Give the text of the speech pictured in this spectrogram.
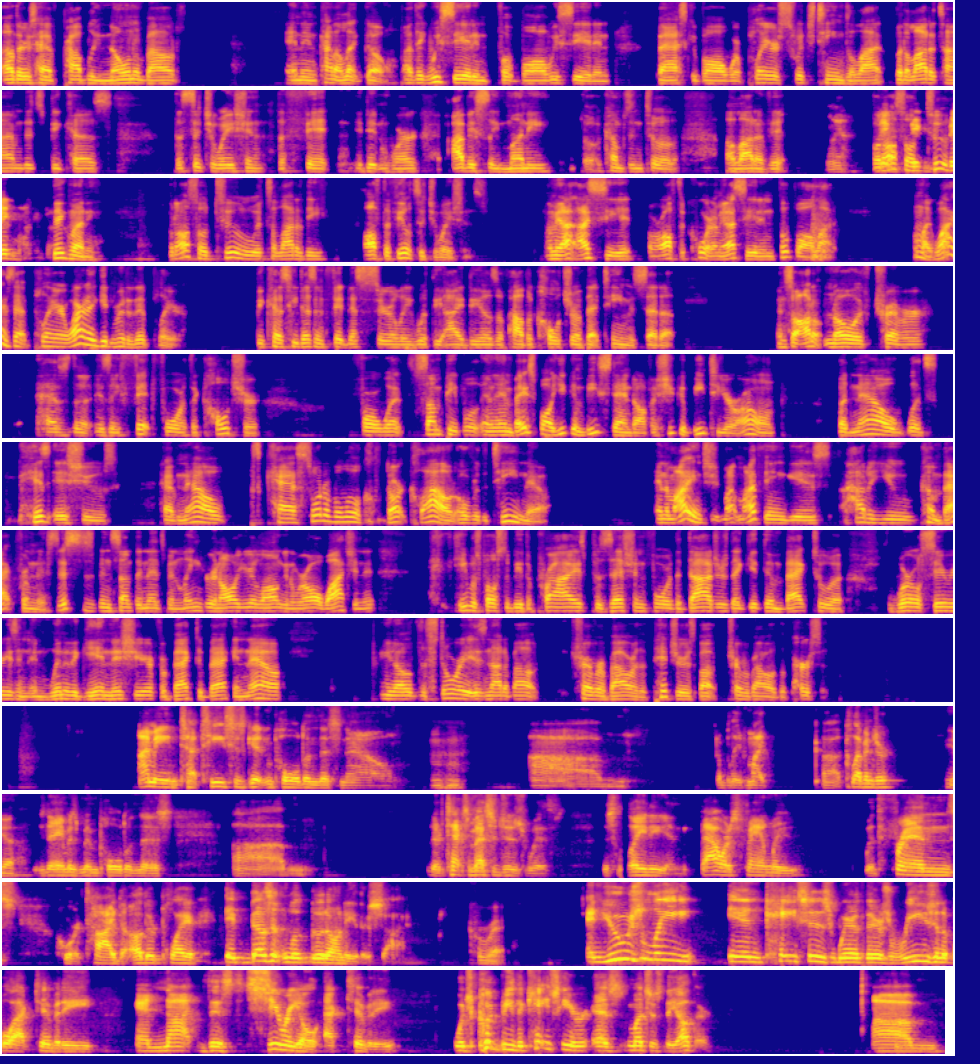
others have probably known about and then kind of let go? I think we see it in football, we see it in basketball where players switch teams a lot, but a lot of times it's because the situation, the fit, it didn't work. Obviously, money uh, comes into a, a lot of it, yeah, but Big- also big, too big money. but- big money, but also too, it's a lot of the off the field situations. I mean, I, I see it or off the court. I mean, I see it in football a lot. I'm like, why is that player? Why are they getting rid of that player? Because he doesn't fit necessarily with the ideas of how the culture of that team is set up. And so I don't know if Trevor has the is a fit for the culture for what some people and in baseball you can be standoffish, you could be to your own, but now what's his issues have now cast sort of a little dark cloud over the team now. And my, my my thing is, how do you come back from this? This has been something that's been lingering all year long, and we're all watching it. He was supposed to be the prize possession for the Dodgers that get them back to a World Series and, and win it again this year for back to back. And now, you know, the story is not about Trevor Bauer, the pitcher, it's about Trevor Bauer, the person. I mean, Tatis is getting pulled in this now. Mm-hmm. Um, I believe Mike uh, Clevinger, Yeah. his name has been pulled in this. Um, there are text messages with this lady and Bauer's family, with friends who are tied to other players. It doesn't look good on either side. Correct. And usually, in cases where there's reasonable activity and not this serial activity, which could be the case here as much as the other, um,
